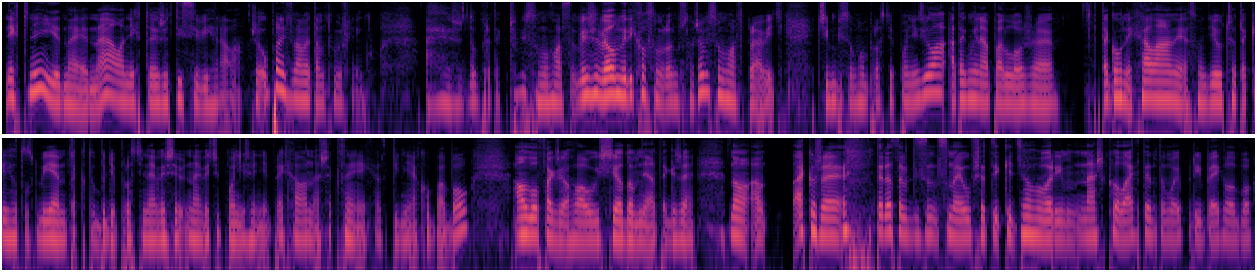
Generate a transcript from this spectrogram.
nech to není jedna jedna, ale nech to je, že ty si vyhrala. Že úplne si pamätám tú myšlienku. A ja, že dobre, tak čo by som mohla, vieš, že veľmi rýchlo som rozmýšľala, čo by som mohla spraviť, čím by som ho proste ponížila. A tak mi napadlo, že tak on je chalán, ja som dievča, tak keď ho to zbijem, tak to bude proste najväčšie, najväčšie poníženie pre chalana, však sa nenechá zbiť nejakou babou. A on bol fakt, že o hlavu vyššie odo mňa, takže no a akože teraz sa vždy smejú všetci, keď ho hovorím na školách, tento môj príbeh, lebo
